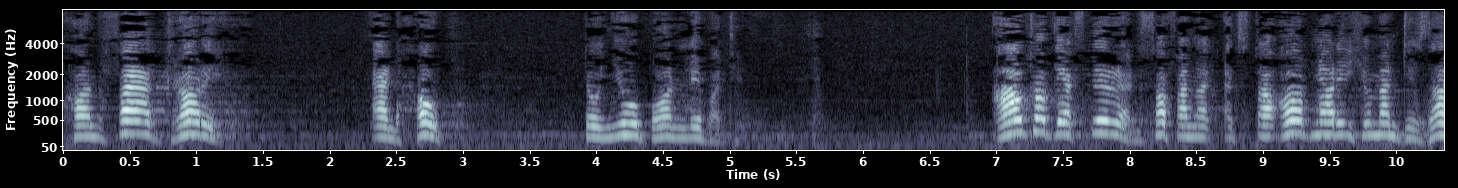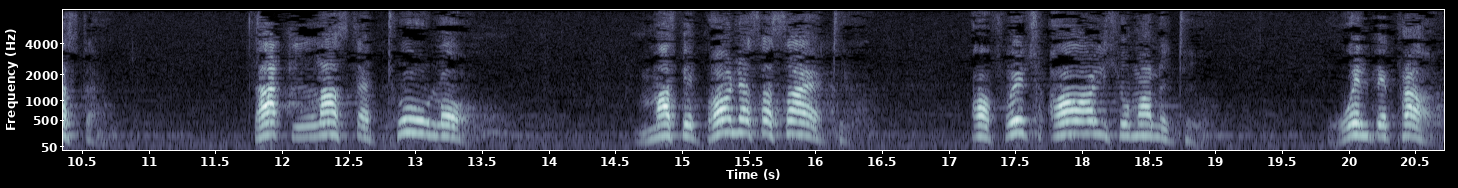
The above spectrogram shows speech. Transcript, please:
Confer glory and hope to newborn liberty. Out of the experience of an extraordinary human disaster that lasted too long must be born a society of which all humanity will be proud.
